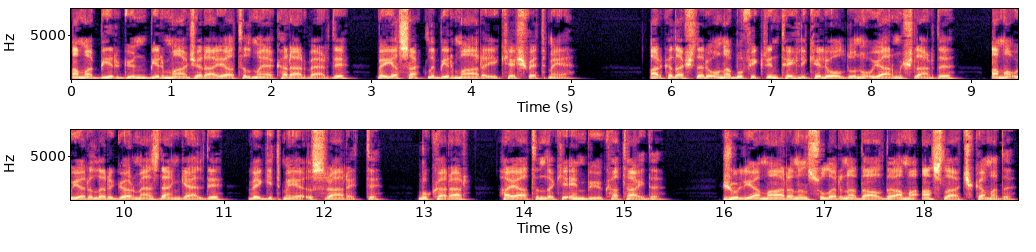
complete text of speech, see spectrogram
ama bir gün bir maceraya atılmaya karar verdi ve yasaklı bir mağarayı keşfetmeye. Arkadaşları ona bu fikrin tehlikeli olduğunu uyarmışlardı ama uyarıları görmezden geldi ve gitmeye ısrar etti. Bu karar hayatındaki en büyük hataydı. Julia mağaranın sularına daldı ama asla çıkamadı.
